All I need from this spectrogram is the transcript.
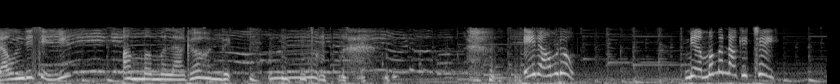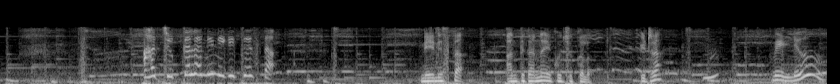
ఎలా ఉంది చెయ్యి? అమ్మమ్మలాగా ఉంది. ఏ రాముడు మీ అమ్మమ్మ నాకు ఇచ్చేయి. ఆ చుక్కలన్నీ నీకు ఇచ్చేస్తా. నేనిస్తా. అంతకన్నా ఎక్కువ చుక్కలు. ఇట్రా. వెళ్ళు.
